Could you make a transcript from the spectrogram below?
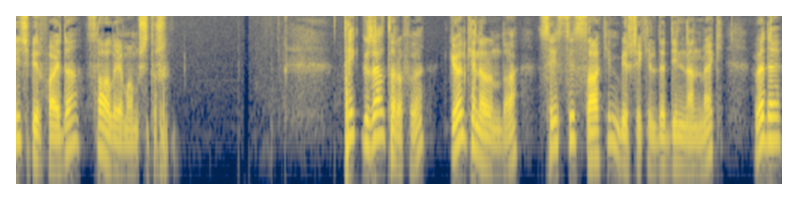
hiçbir fayda sağlayamamıştır. Tek güzel tarafı göl kenarında sessiz sakin bir şekilde dinlenmek ve de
